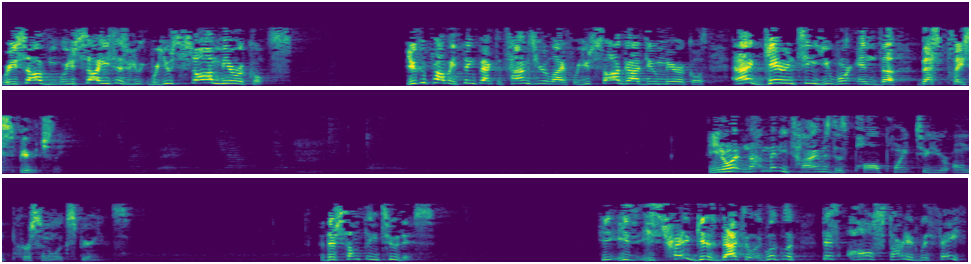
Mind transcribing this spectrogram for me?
Where you saw, where you saw, he says, where you saw miracles. You could probably think back to times in your life where you saw God do miracles, and I guarantee you weren't in the best place spiritually. And you know what? Not many times does Paul point to your own personal experience. There's something to this. He, he's, he's trying to get us back to like, look, look, this all started with faith.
